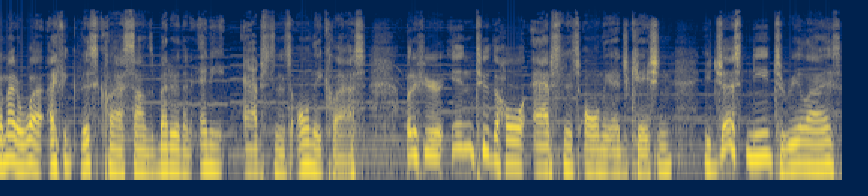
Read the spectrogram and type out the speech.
No matter what, I think this class sounds better than any abstinence only class. But if you're into the whole abstinence only education, you just need to realize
